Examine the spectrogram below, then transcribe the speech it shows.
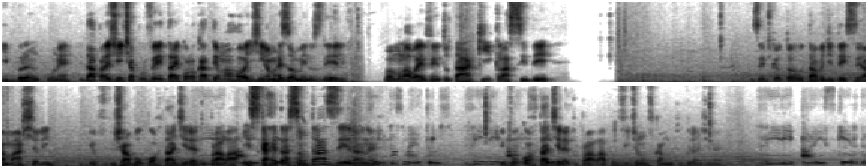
e branco, né? E dá pra gente aproveitar e colocar até uma rodinha mais ou menos nele. Vamos lá, o evento tá aqui, classe D. Não sei porque eu, tô, eu tava de terceira marcha ali. Eu já vou cortar direto pra lá. Esse carro é tração traseira, né? Eu vou cortar direto pra lá pro vídeo não ficar muito grande, né? Vire à esquerda.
